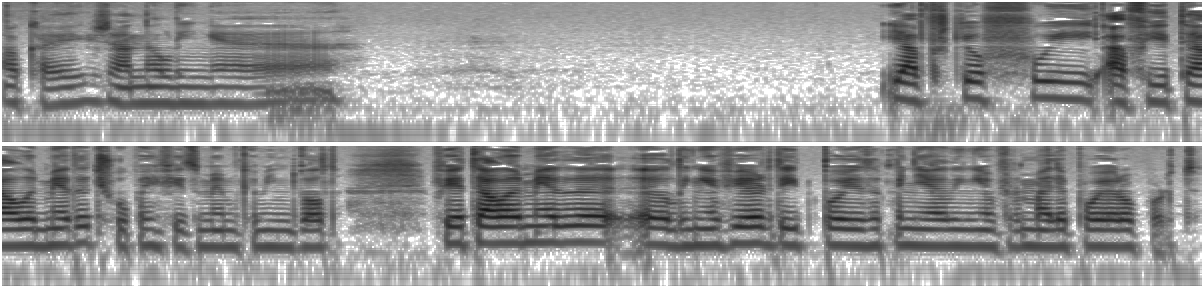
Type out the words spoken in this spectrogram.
ok, já na linha Yeah, porque eu fui. Ah, fui até a Alameda, desculpem, fiz o mesmo caminho de volta. Fui até a Alameda, a linha verde, e depois apanhei a linha vermelha para o aeroporto.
